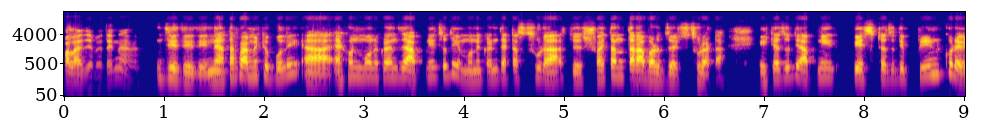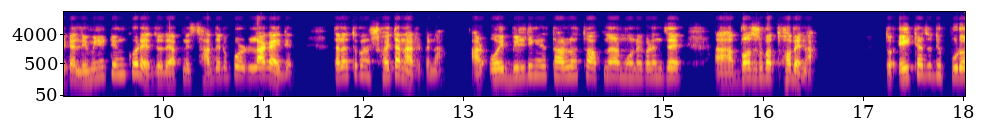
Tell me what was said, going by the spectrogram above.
পালায় যাবে, তাই না? জি, জি, জি। না তারপর আমি একটু বলি। এখন মনে করেন যে আপনি যদি মনে করেন যে একটা সূরা যে শয়তান তারা আবার যে সূরাটা, এটা যদি আপনি পেজটা যদি প্রিন্ট করে এটা লিমিনেটিং করে যদি আপনি ছাদের উপর লাগাই দেন, তাহলে তো কোন শয়তান আসবে না। আর ওই বিল্ডিং এ তাহলে তো আপনার মনে করেন যে বজ্রপাত হবে না। তো এইটা যদি পুরো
